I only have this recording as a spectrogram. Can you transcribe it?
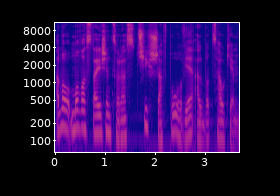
albo mowa staje się coraz cichsza w połowie albo całkiem.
